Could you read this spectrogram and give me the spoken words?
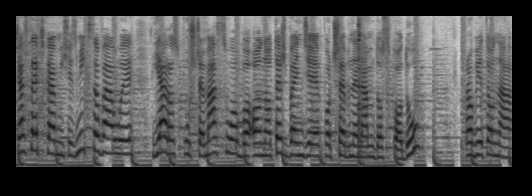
Ciasteczka mi się zmiksowały, ja rozpuszczę masło, bo ono też będzie potrzebne nam do spodu. Robię to na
